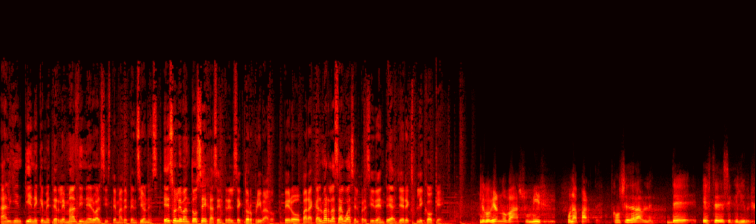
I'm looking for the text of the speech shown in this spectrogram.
alguien tiene que meterle más dinero al sistema de pensiones. Eso levantó cejas entre el sector privado, pero para calmar las aguas el presidente ayer explicó que el gobierno va a asumir una parte considerable de este desequilibrio.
